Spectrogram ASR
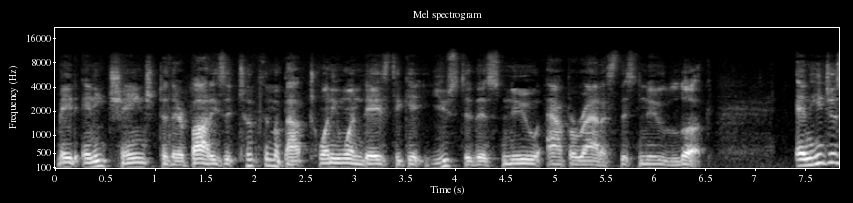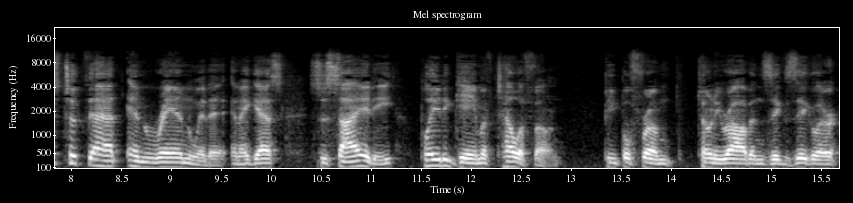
made any change to their bodies, it took them about 21 days to get used to this new apparatus, this new look. And he just took that and ran with it. And I guess society played a game of telephone. People from Tony Robbins, Zig Ziglar,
